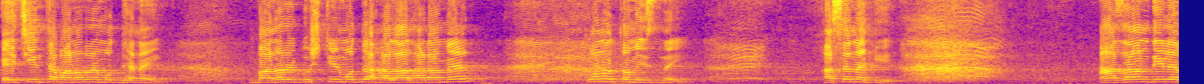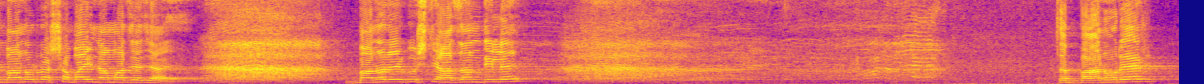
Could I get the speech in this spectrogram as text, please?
এই চিন্তা বানরের মধ্যে নেই। বানরের গোষ্ঠীর মধ্যে হালাল হারামের কোনো তমিজ নেই। আছে নাকি? আজান দিলে বানররা সবাই নামাজে যায়। বানরের গোষ্ঠী আজান দিলে? তো বানরের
